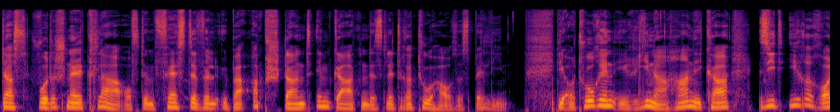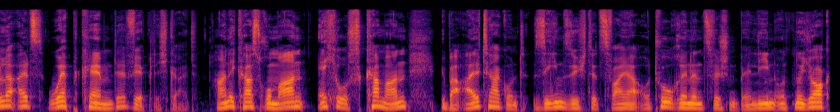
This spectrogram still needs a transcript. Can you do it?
Das wurde schnell klar auf dem Festival über Abstand im Garten des Literaturhauses Berlin. Die Autorin Irina Hanika sieht ihre Rolle als Webcam der Wirklichkeit. Hanekas Roman Echos Kammern über Alltag und Sehnsüchte zweier Autorinnen zwischen Berlin und New York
